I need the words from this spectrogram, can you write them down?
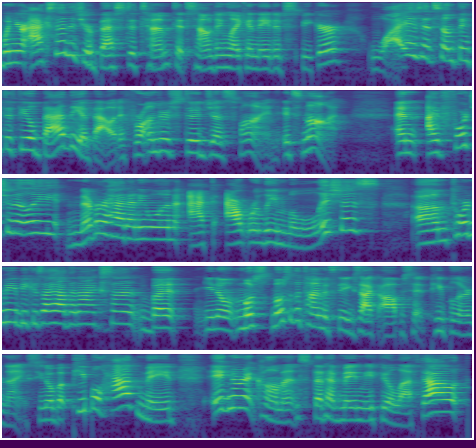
when your accent is your best attempt at sounding like a native speaker, why is it something to feel badly about if we're understood just fine? It's not. And I've fortunately never had anyone act outwardly malicious um, toward me because I have an accent, but you know, most, most of the time it's the exact opposite. People are nice, you know, but people have made ignorant comments that have made me feel left out,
